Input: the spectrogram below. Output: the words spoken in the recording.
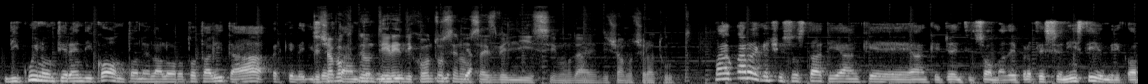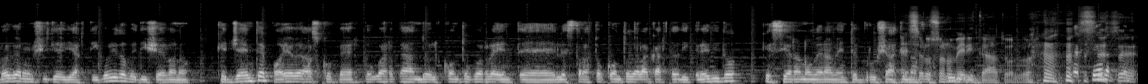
di cui non ti rendi conto nella loro totalità perché vedi diciamo soltanto... che non ti rendi conto se non sei sveglissimo, dai, diciamocela tutta. Ma guarda che ci sono stati anche, anche gente, insomma, dei professionisti, io mi ricordo che erano usciti degli articoli dove dicevano che gente poi aveva scoperto guardando il conto corrente, l'estratto conto della carta di credito, che si erano veramente bruciati. E se lo sono meritato allora. se, se,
